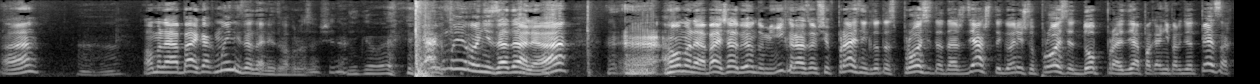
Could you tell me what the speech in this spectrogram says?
А? Ага. Омля Абай, как мы не задали этот вопрос вообще, да? Не говори. Как мы его не задали, а? Омаля, Абай, сейчас берем Доминика, раз вообще в праздник кто-то спросит о дождях, что ты говоришь, что просит до пройдя, пока не пройдет Песах,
